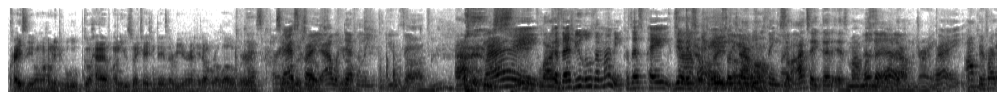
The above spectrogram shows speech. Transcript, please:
crazy on how many people who go have unused vacation days every year and they don't roll over. That's crazy. That's crazy. stuff, I would you know. definitely use it. I would be Right, sick. because Like, that's you losing money. Because that's paid. yeah, it's off, paid. so you're off. losing money. So I take that as my money That's going L. down the drain. Right. I don't care if I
